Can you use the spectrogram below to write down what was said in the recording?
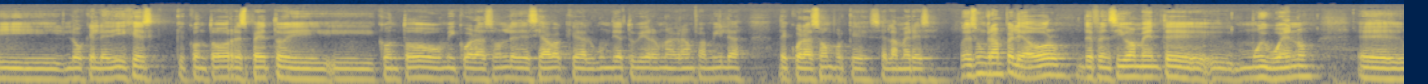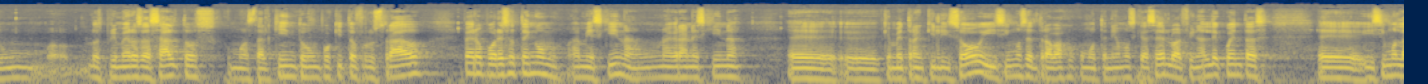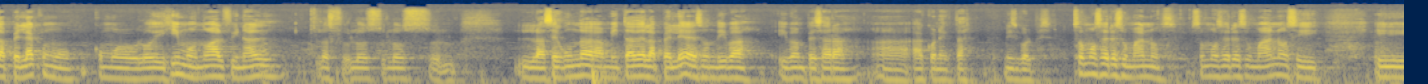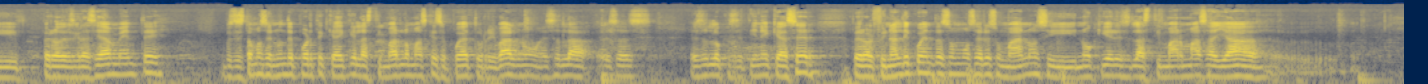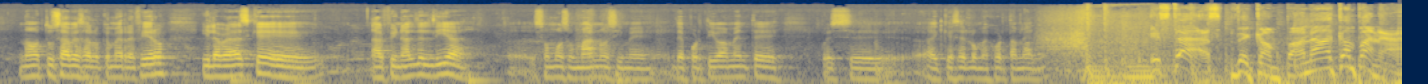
y lo que le dije es que con todo respeto y, con todo mi corazón le deseaba que algún día tuviera una gran familia de corazón porque se la merece. Es un gran peleador, defensivamente muy bueno. Eh, los primeros asaltos, como hasta el quinto, un poquito frustrado, pero por eso tengo a mi esquina, una gran esquina eh, eh, que me tranquilizó y hicimos el trabajo como teníamos que hacerlo. Al final de cuentas, eh, hicimos la pelea como, como lo dijimos, ¿no? Al final, los, los, los, la segunda mitad de la pelea es donde iba, iba a empezar a, a, conectar mis golpes. Somos seres humanos, somos seres humanos y, y, pero desgraciadamente pues estamos en un deporte que hay que lastimar lo más que se pueda a tu rival, ¿no? Esa es la, esa es, eso es lo que se tiene que hacer, pero al final de cuentas somos seres humanos y no quieres lastimar más allá no, tú sabes a lo que me refiero. Y la verdad es que al final del día eh, somos humanos y me, deportivamente pues eh, hay que ser lo mejor también. Estás de campana a campana.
